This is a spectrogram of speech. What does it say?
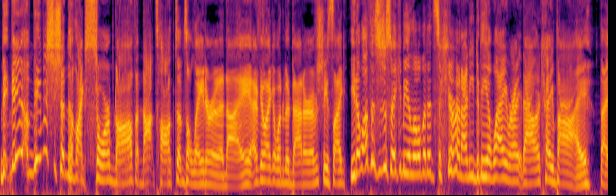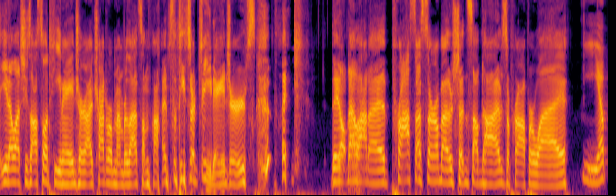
maybe, maybe she shouldn't have like stormed off and not talked until later in the night. I feel like it would have been better if she's like, you know what, this is just making me a little bit insecure, and I need to be away right now. Okay, bye. But you know what, she's also a teenager. I try to remember that sometimes that these are teenagers. like they don't know how to process their emotions sometimes the proper way. Yep.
